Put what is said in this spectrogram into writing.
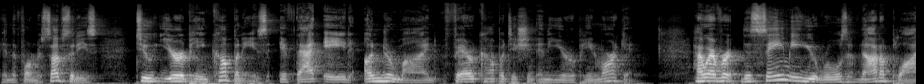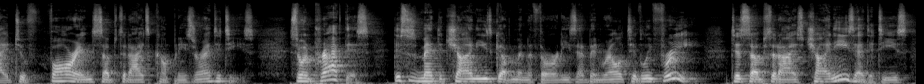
in the form of subsidies to European companies if that aid undermined fair competition in the European market. However, the same EU rules have not applied to foreign subsidized companies or entities. So, in practice, this has meant the Chinese government authorities have been relatively free to subsidize Chinese entities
